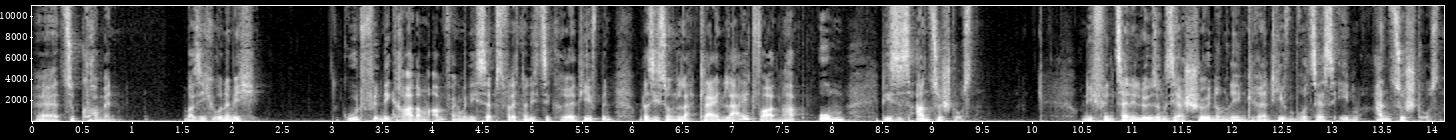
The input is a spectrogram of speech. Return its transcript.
äh, zu kommen. Was ich unheimlich gut finde, gerade am Anfang, wenn ich selbst vielleicht noch nicht so kreativ bin, und dass ich so einen kleinen Leitfaden habe, um dieses anzustoßen. Und ich finde seine Lösung sehr schön, um den kreativen Prozess eben anzustoßen.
